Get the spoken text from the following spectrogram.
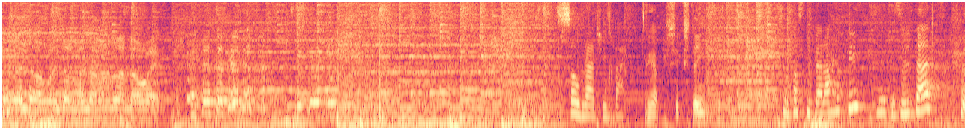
Well done, well done, well done, well done, no way. So glad she's back. Yep. 16. Nħosni vera happy, il-rizultat.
